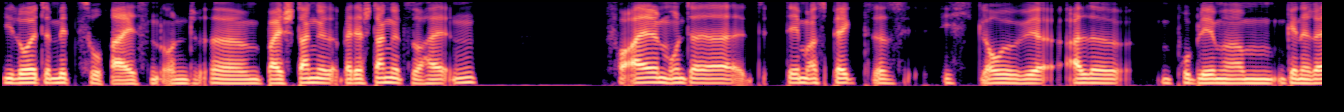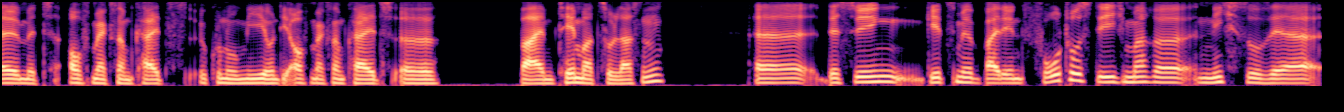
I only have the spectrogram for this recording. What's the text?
die Leute mitzureißen und äh, bei, Stange, bei der Stange zu halten. Vor allem unter dem Aspekt, dass ich glaube, wir alle ein Problem haben, generell mit Aufmerksamkeitsökonomie und die Aufmerksamkeit äh, bei Thema zu lassen. Äh, deswegen geht es mir bei den Fotos, die ich mache, nicht so sehr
